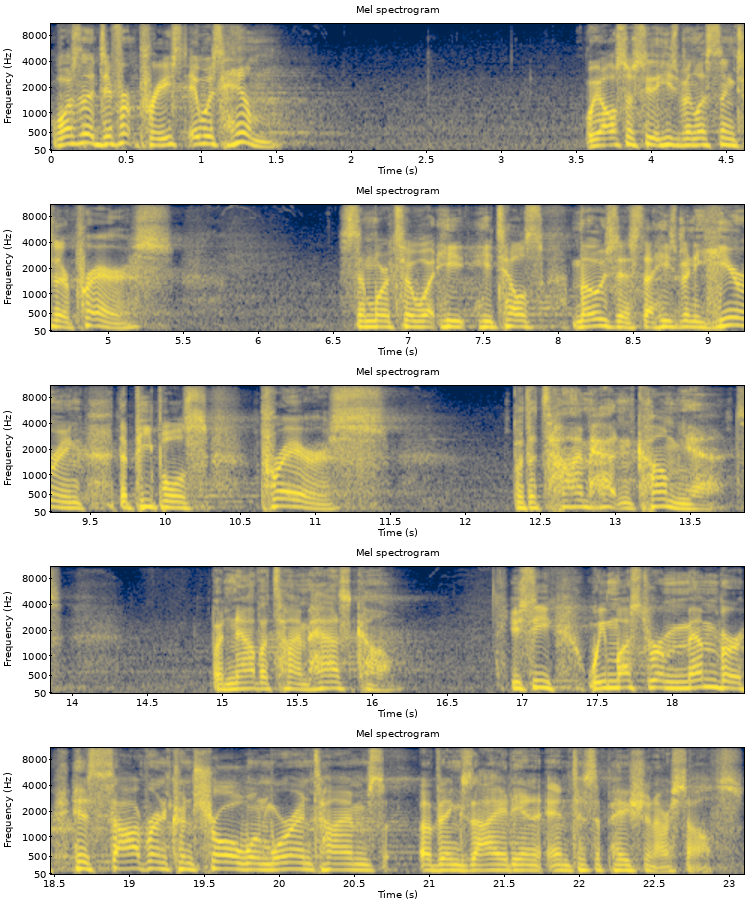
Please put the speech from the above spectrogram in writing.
It wasn't a different priest, it was him. We also see that he's been listening to their prayers, similar to what he, he tells Moses that he's been hearing the people's prayers, but the time hadn't come yet. But now the time has come. You see, we must remember his sovereign control when we're in times of anxiety and anticipation ourselves.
